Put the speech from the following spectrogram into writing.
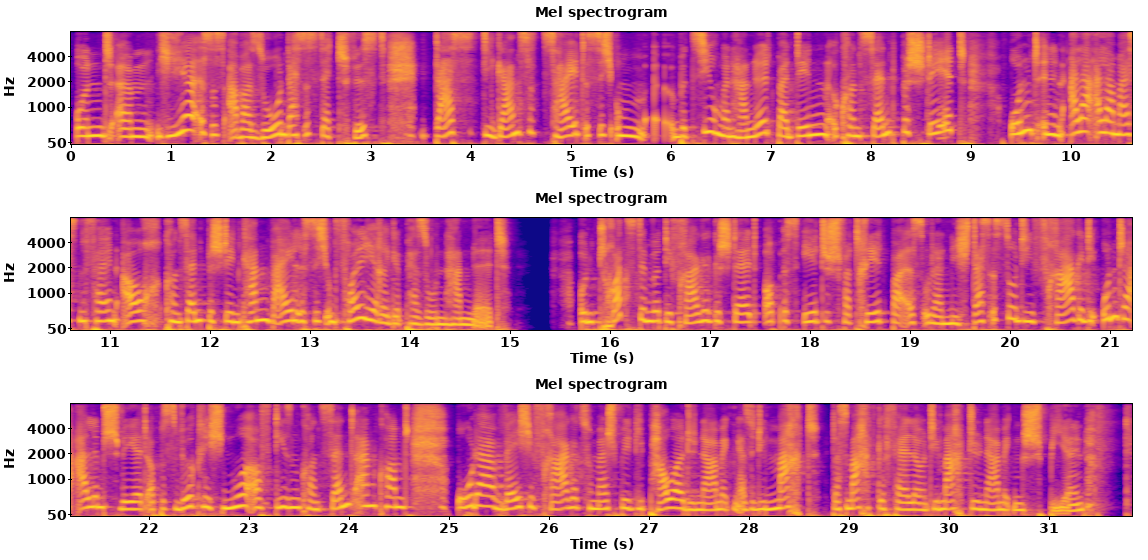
Und ähm, hier ist es aber so, und das ist der Twist, dass die ganze Zeit es sich um Beziehungen handelt, bei denen Konsent besteht und in den aller, allermeisten Fällen auch Konsent bestehen kann, weil es sich um volljährige Personen handelt. Und trotzdem wird die Frage gestellt, ob es ethisch vertretbar ist oder nicht. Das ist so die Frage, die unter allem schwelt, ob es wirklich nur auf diesen Konsent ankommt oder welche Frage zum Beispiel die Power-Dynamiken, also die Macht, das Machtgefälle und die Machtdynamiken spielen.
